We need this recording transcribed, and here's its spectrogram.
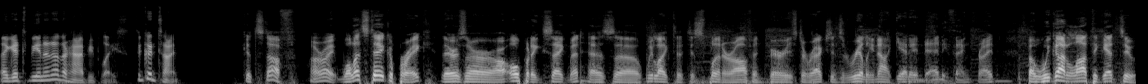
I get to be in another happy place. It's a good time. Good stuff. All right. Well, let's take a break. There's our, our opening segment, as uh, we like to just splinter off in various directions and really not get into anything, right? But we got a lot to get to.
